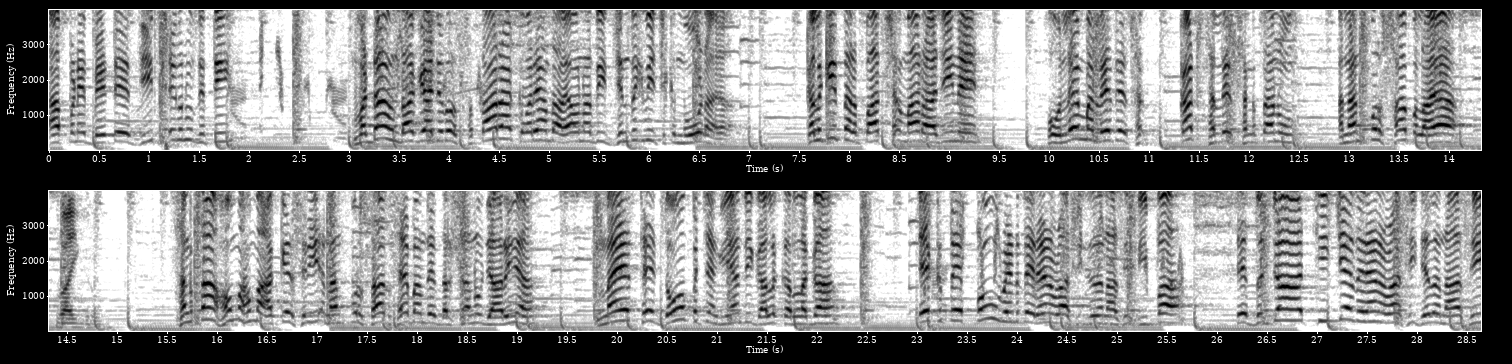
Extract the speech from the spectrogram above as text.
ਆਪਣੇ ਬੇਟੇ ਦੀਪ ਸਿੰਘ ਨੂੰ ਦਿੱਤੀ। ਵੱਡਾ ਹੁੰਦਾ ਗਿਆ ਜਦੋਂ 17 ਕੁ ਵਰਿਆਂ ਦਾ ਹੋਇਆ ਉਹਨਾਂ ਦੀ ਜ਼ਿੰਦਗੀ ਵਿੱਚ ਇੱਕ ਮੋੜ ਆਇਆ। ਕਲਗੀਧਰ ਪਾਤਸ਼ਾਹ ਮਹਾਰਾਜ ਜੀ ਨੇ ਹੋਲੇ ਮਹੱਲੇ ਦੇ ਕੱਠ ਥੱਲੇ ਸੰਗਤਾਂ ਨੂੰ ਅਨੰਦਪੁਰ ਸਾਹਿਬ ਬੁਲਾਇਆ। ਵਾਹਿਗੁਰੂ। ਸੰਗਤਾਂ ਹਮ ਹਮਾ ਕੇ ਸ੍ਰੀ ਅਨੰਦਪੁਰ ਸਾਹਿਬ ਸਾਹਿਬਾਂ ਦੇ ਦਰਸ਼ਨਾਂ ਨੂੰ ਜਾ ਰਹੀਆਂ। ਮੈਂ ਇੱਥੇ ਦੋ ਪਚੰਗੀਆਂ ਦੀ ਗੱਲ ਕਰਨ ਲੱਗਾ। ਇੱਕ ਤੇ ਪਹੂ ਦੇ ਰਹਿਣ ਵਾਲਾ ਸੀ, ਜਿਹਦਾ ਨਾਂ ਸੀ ਦੀਪਾ, ਤੇ ਦੂਜਾ ਚੀਚੇ ਦੇ ਰਹਿਣ ਵਾਲਾ ਸੀ, ਜਿਹਦਾ ਨਾਂ ਸੀ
